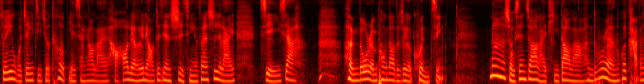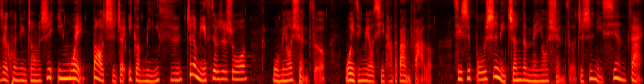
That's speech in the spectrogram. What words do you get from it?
所以我这一集就特别想要来好好聊一聊这件事情，也算是来解一下 很多人碰到的这个困境。那首先就要来提到啦，很多人会卡在这个困境中，是因为保持着一个迷思。这个迷思就是说，我没有选择，我已经没有其他的办法了。其实不是你真的没有选择，只是你现在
